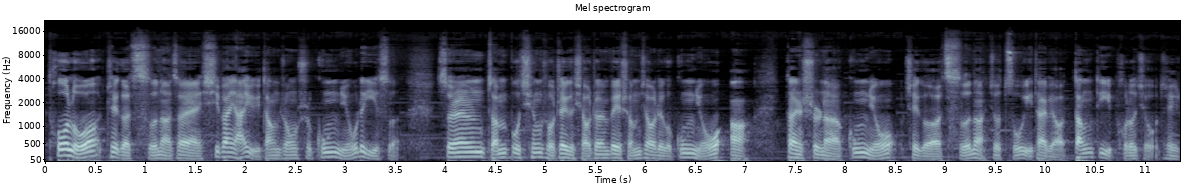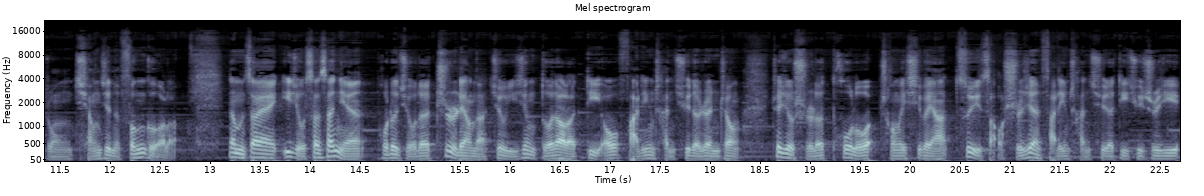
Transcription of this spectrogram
托罗这个词呢，在西班牙语当中是公牛的意思。虽然咱们不清楚这个小镇为什么叫这个公牛啊，但是呢，公牛这个词呢，就足以代表当地葡萄酒这种强劲的风格了。那么，在一九三三年，葡萄酒的质量呢，就已经得到了 DO 法定产产区的认证，这就使得托罗成为西班牙最早实现法定产区的地区之一。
